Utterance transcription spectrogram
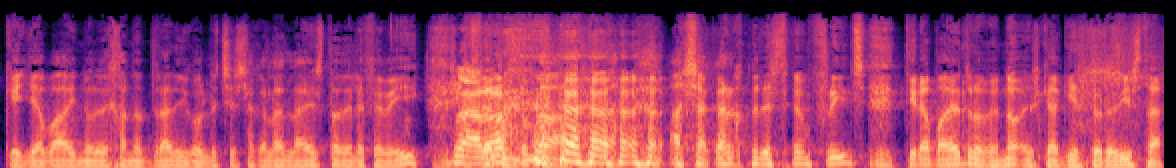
que ella va y no le dejan entrar, y digo, leche, saca la, esta del FBI. Claro. A, a sacar con el Sten Fridge, tira para adentro, que no, es que aquí es periodista.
